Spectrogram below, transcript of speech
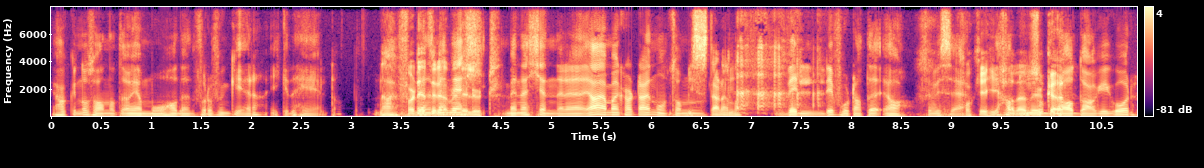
Jeg har ikke noe sånn at jeg må ha den for å fungere. Ikke i det hele tatt. Nei, for det Men- tror jeg er veldig lurt. Men jeg kjenner det Ja, ja, men klart det er noen som Mister den, da. veldig fort at det, Ja, skal vi se. Jeg hadde en så uka. bra dag i går.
